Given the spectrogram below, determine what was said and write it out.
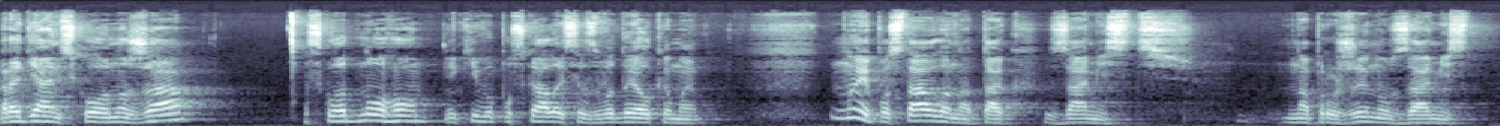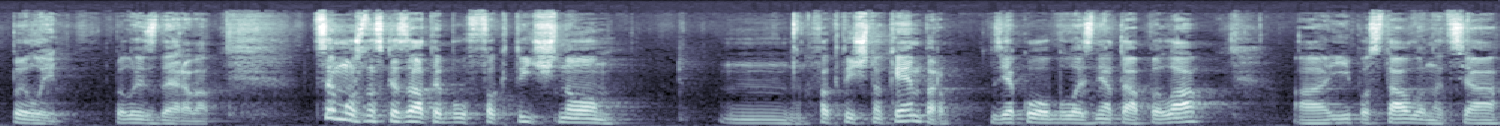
радянського ножа складного, які випускалися з виделками. Ну і поставлена так замість на пружину замість пили, пили з дерева. Це, можна сказати, був фактично, фактично кемпер, з якого була знята пила, і поставлена ця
